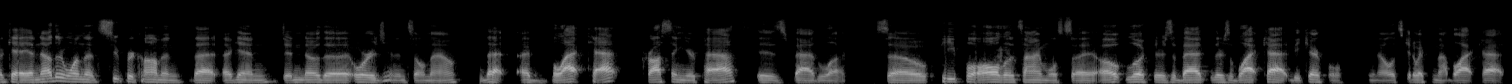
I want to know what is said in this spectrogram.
Okay, another one that's super common that again didn't know the origin until now. That a black cat crossing your path is bad luck. So people all the time will say, "Oh, look, there's a bad, there's a black cat. Be careful. You know, let's get away from that black cat."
